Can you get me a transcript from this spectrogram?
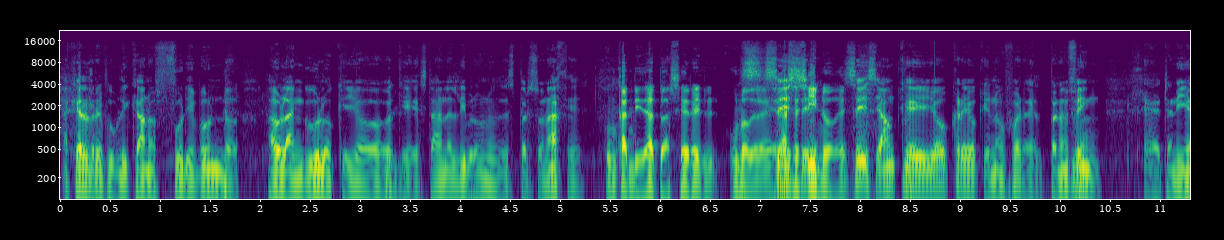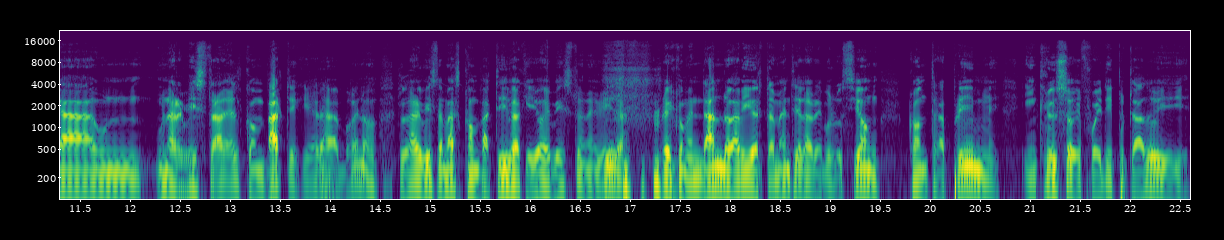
aquel republicano furibundo, Paul Angulo, que yo que está en el libro uno de los personajes. Un candidato a ser el uno de asesino de. Sí, sí, aunque yo creo que no fuera él. Pero en fin, eh, tenía una revista, El Combate, que era, bueno, la revista más combativa que yo he visto en mi vida, recomendando abiertamente la revolución contra Prim, incluso fue diputado y,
